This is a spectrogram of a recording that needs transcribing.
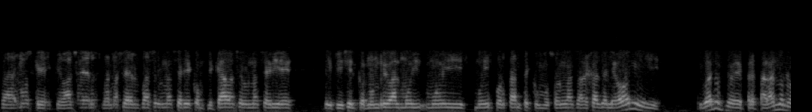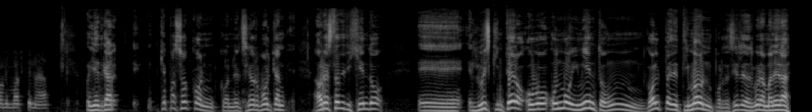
sabemos que, que va a ser, van a ser, va a ser una serie complicada, va a ser una serie difícil con un rival muy, muy, muy importante como son las abejas de León y, y bueno, eh, preparándonos más que nada. Oye, Edgar, ¿qué pasó con, con el señor Volcan? Ahora está dirigiendo eh, Luis Quintero. Hubo un movimiento, un golpe de timón, por decirle de alguna manera,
